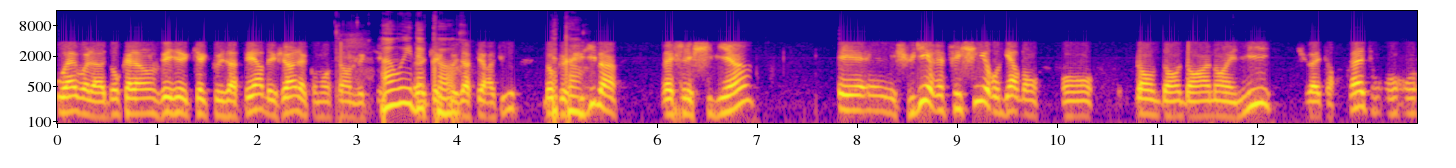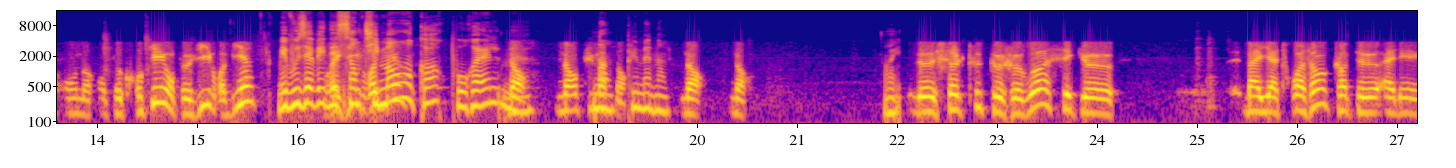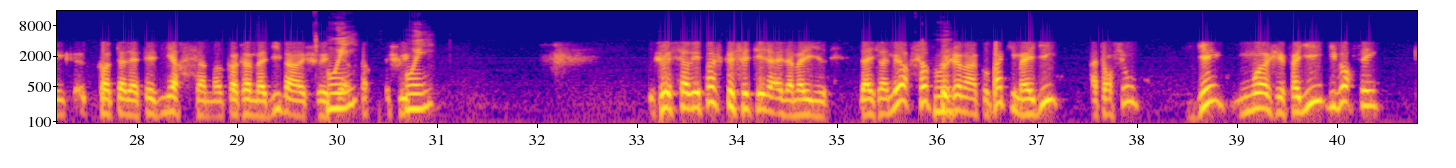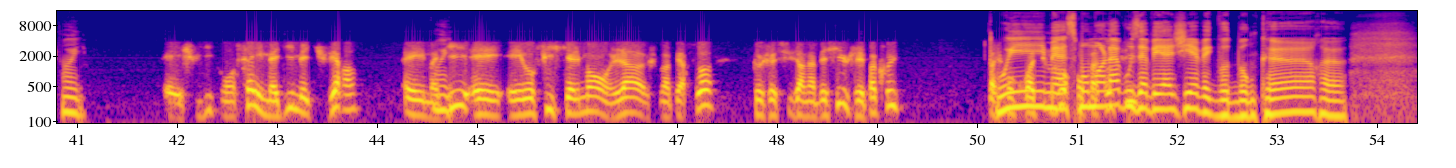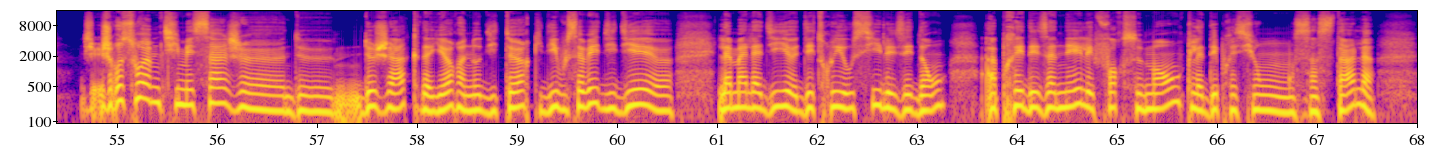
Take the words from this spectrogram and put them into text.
ouais voilà donc elle a enlevé quelques affaires déjà elle a commencé à enlever Ah oui, euh, quelques affaires et tout. Donc je lui dis, ben, réfléchis bien. Et euh, je lui dis, réfléchis, regarde, on, on- dans, dans, dans un an et demi, tu vas être en retraite, on, on, on, on peut croquer, on peut vivre bien. Mais vous avez des sentiments bien. encore pour elle mais- Non, non, plus non, maintenant. plus maintenant. Non, non. Oui. Le seul truc que je vois, c'est que bah, il y a trois ans, quand euh, elle est, quand elle a fait venir, ça quand elle m'a dit, ben, je vais, Oui. faire- je, vais- Oui, je savais pas ce que c'était la, la maladie d'Alzheimer, sauf Oui. que j'avais un copain qui m'avait dit, attention, Didier, moi j'ai failli divorcer. oui. Et je lui dis comment ça? Il m'a dit mais tu verras. Et il m'a Oui. dit et, et officiellement là je m'aperçois que je suis un imbécile, je l'ai pas cru. Parce Oui, mais à ce moment-là, vous avez agi avec votre bon cœur. euh. Je, je reçois un petit message euh, de, de Jacques, d'ailleurs, un auditeur, qui dit, vous savez, Didier, euh, la maladie détruit aussi les aidants. Après des années, les forces manquent, la dépression s'installe.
